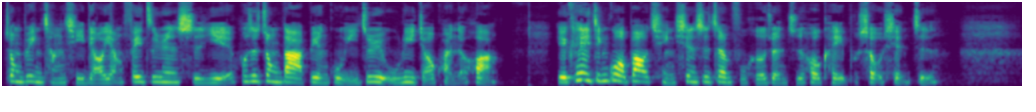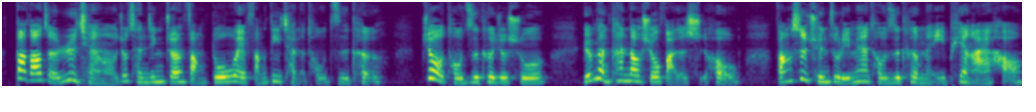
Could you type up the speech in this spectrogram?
重病长期疗养、非自愿失业或是重大变故，以至于无力缴款的话，也可以经过报请县市政府核准之后，可以不受限制。报道者日前哦，就曾经专访多位房地产的投资客，就有投资客就说，原本看到修法的时候，房市群组里面的投资客们一片哀嚎，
